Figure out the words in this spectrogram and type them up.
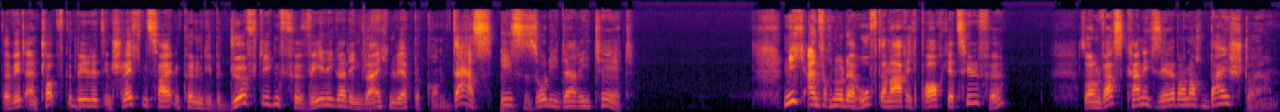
da wird ein Topf gebildet. In schlechten Zeiten können die Bedürftigen für weniger den gleichen Wert bekommen. Das ist Solidarität. Nicht einfach nur der Ruf danach, ich brauche jetzt Hilfe, sondern was kann ich selber noch beisteuern?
